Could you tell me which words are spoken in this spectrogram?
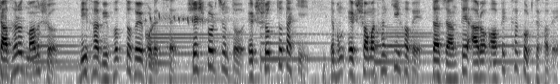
সাধারণ মানুষও দ্বিধা বিভক্ত হয়ে পড়েছে। শেষ পর্যন্ত এর সত্যতা কি এবং এর সমাধান কি হবে তা জানতে আরও অপেক্ষা করতে হবে।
